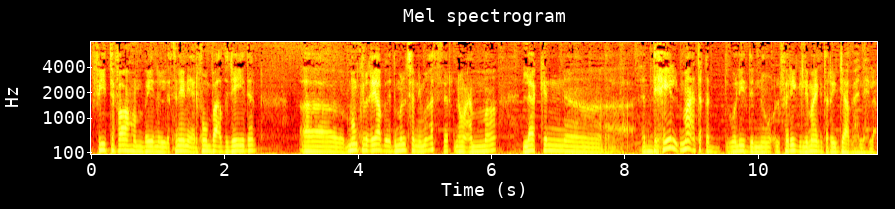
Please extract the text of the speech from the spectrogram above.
في تفاهم بين الاثنين يعرفون بعض جيدا. آه ممكن غياب ادملسون يؤثر نوعا ما. لكن آه الدحيل ما أعتقد وليد إنه الفريق اللي ما يقدر يجابه الهلال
